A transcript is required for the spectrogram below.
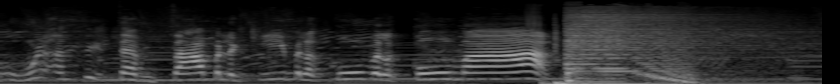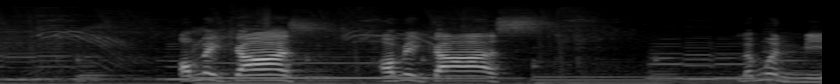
โอ้ยอันติแต้มจ้าเบลกี้เบลกูเบลกูมากโอ้ my gosh โอ้ my gosh แล้วเหมือนมี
